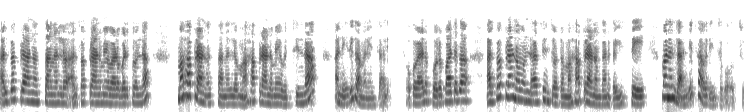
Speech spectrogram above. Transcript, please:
అల్ప ప్రాణ స్థానంలో అల్ప ప్రాణమే వాడబడుతుందా? మహాప్రాణ స్థానంలో మహాప్రాణమే వచ్చిందా? అనేది గమనించాలి. ఒకవేళ పొరపాటుగా అల్ప ప్రాణం ఉండాల్సిన చోట మహాప్రాణం కనుక ఇస్తే మనం దాన్ని సవరించుకోవచ్చు.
